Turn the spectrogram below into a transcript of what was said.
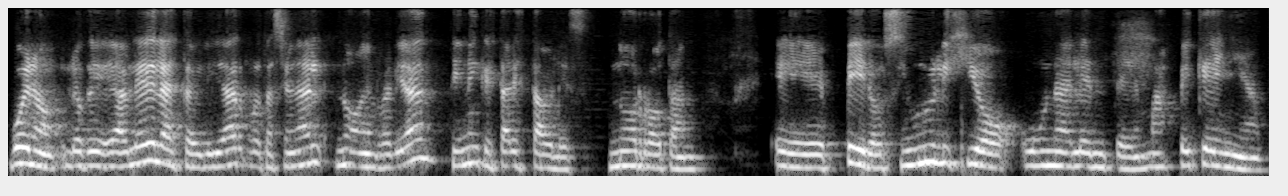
Bueno, lo que hablé de la estabilidad rotacional, no, en realidad tienen que estar estables, no rotan. Eh, pero si uno eligió una lente más pequeña,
